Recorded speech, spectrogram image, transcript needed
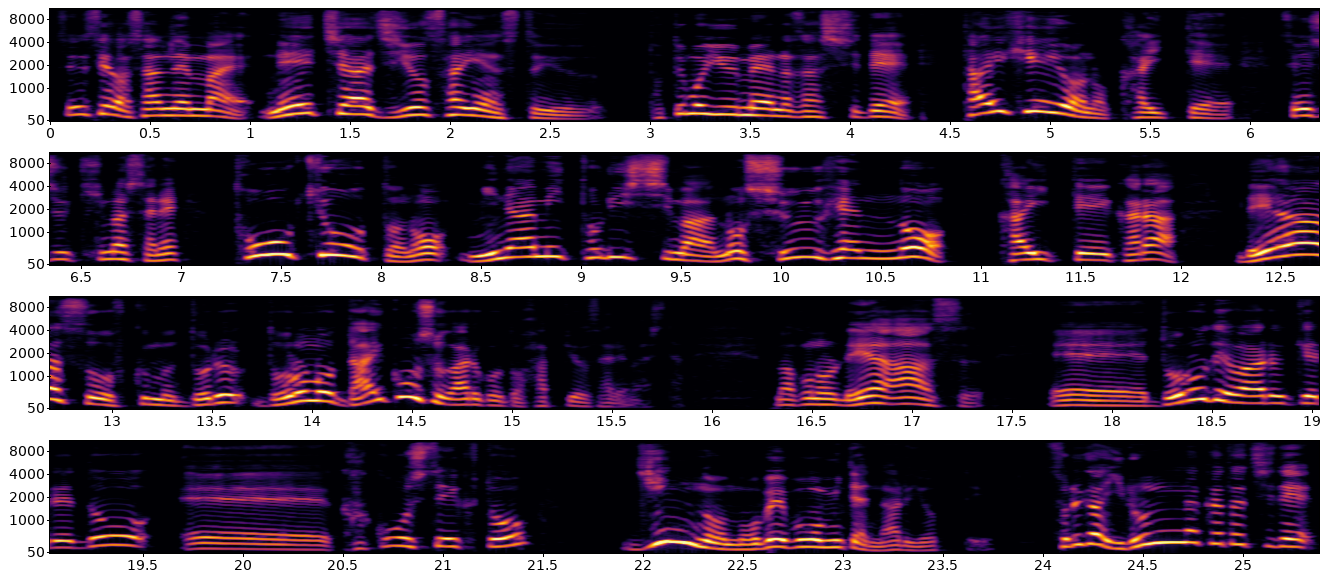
先生は3年前ネイチャージオサイエンスというとても有名な雑誌で太平洋の海底先週聞きましたね。東京都の南鳥島の周辺の海底からレアアースを含む泥泥の大交渉があることを発表されました、まあ、このレアアース、えー泥ではあるけれど、えー加工していくと銀の延べ棒みたいになるよっていう。それがいろんな形で、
